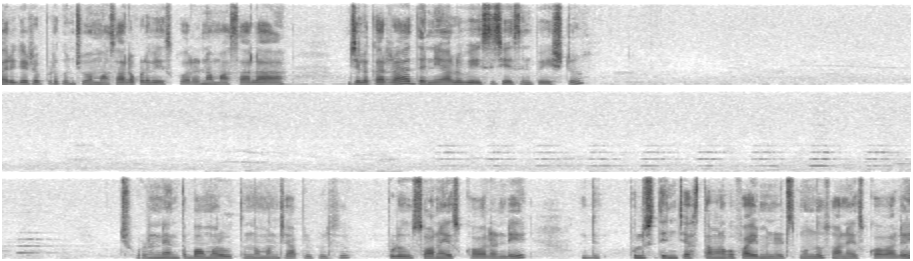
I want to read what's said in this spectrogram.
మరిగేటప్పుడు కొంచెం మసాలా కూడా వేసుకోవాలండి. ఆ మసాలా జీలకర్ర ధనియాలు వేసి చేసిన పేస్ట్. చూడండి ఎంత బాగా మరుగుతుందో మన చేపల పులుసు. ఇప్పుడు సోన వేసుకోవాలండి. అంటే పులుసు దించేస్తాం ఒక ఫైవ్ మినిట్స్ ముందు సోన వేసుకోవాలి.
